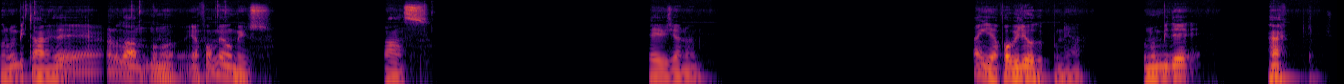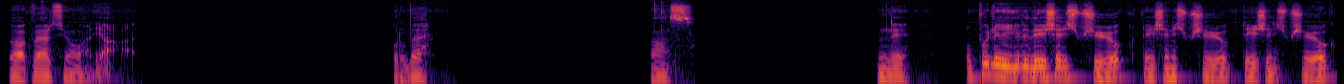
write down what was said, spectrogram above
bunu bir tane de lan bunu yapamıyor muyuz? Frans. Sev canım. Sanki yapabiliyorduk bunu ya. Bunun bir de heh, şurada bak versiyon var. Ya. Dur be. Frans. Şimdi topuyla ilgili değişen hiçbir şey yok. Değişen hiçbir şey yok. Değişen hiçbir şey yok.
